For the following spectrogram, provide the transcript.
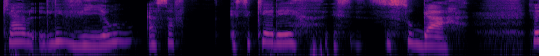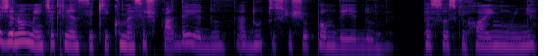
que aliviam essa esse querer, esse, esse sugar. Que é geralmente a criança que começa a chupar dedo, adultos que chupam dedo, pessoas que roem unha,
